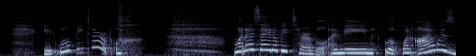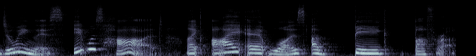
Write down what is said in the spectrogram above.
it will be terrible. when I say it'll be terrible, I mean, look, when I was doing this, it was hard. Like, I uh, was a big bufferer.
